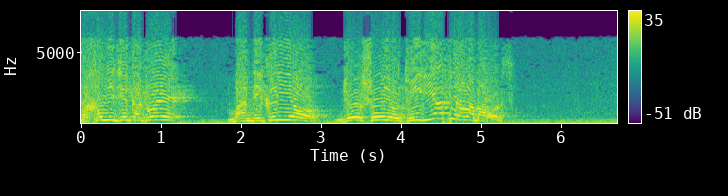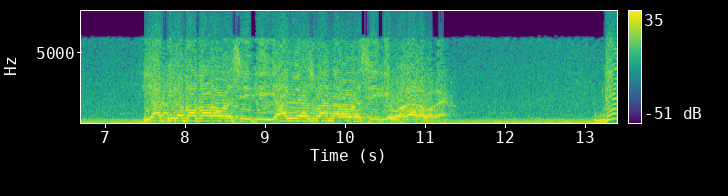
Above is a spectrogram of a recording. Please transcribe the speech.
د ښځې چې کټوی باندې کړي او جوش وي او تویږي یا پي روا بار ورسي یا پیر بابا را ورسیږي یا لوی ازوان را ورسیږي وغیرہ وغیرہ دې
